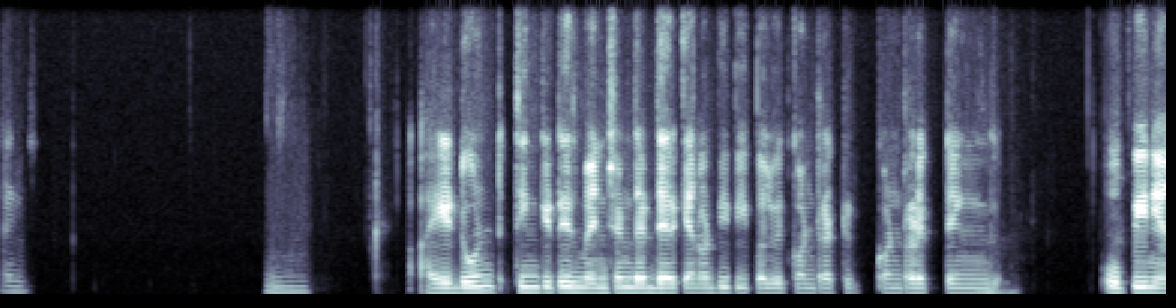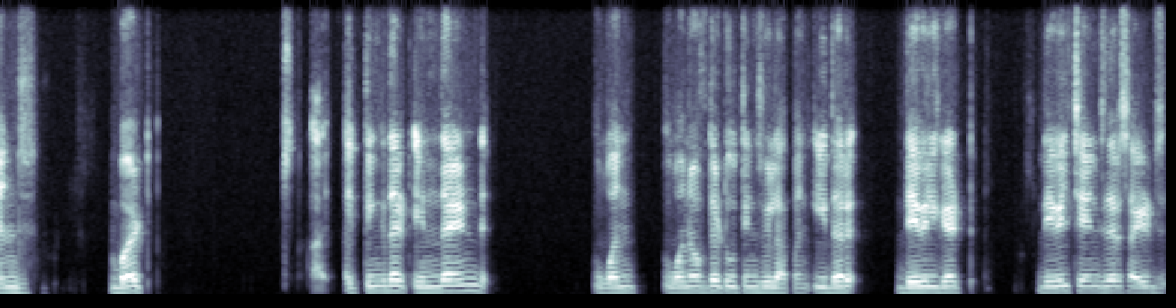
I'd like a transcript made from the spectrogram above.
And Mm. I don't think it is mentioned that there cannot be people with contracted contradicting Mm. opinions, but I, I think that in the end, one one of the two things will happen. Either they will get they will change their sides.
